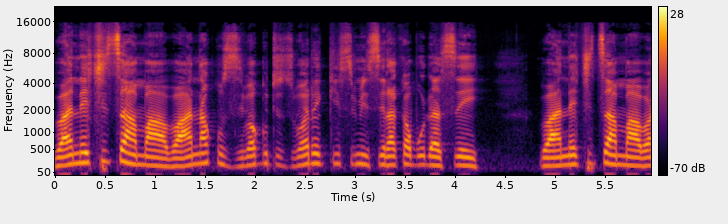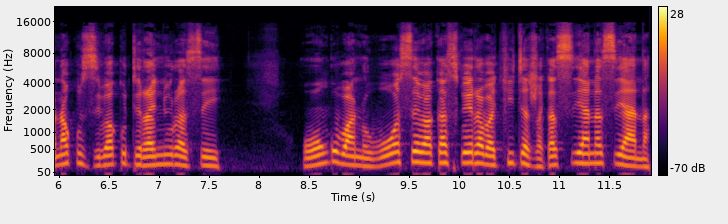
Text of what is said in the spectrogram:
Vane chitsama havana kuziva kuti zuva rekisimisi rakabuda sei. Vane chitsama havana kuziva kuti ranyura sei. Hongu vanhu vose vakaswera vachiita zvakasiyana-siyana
